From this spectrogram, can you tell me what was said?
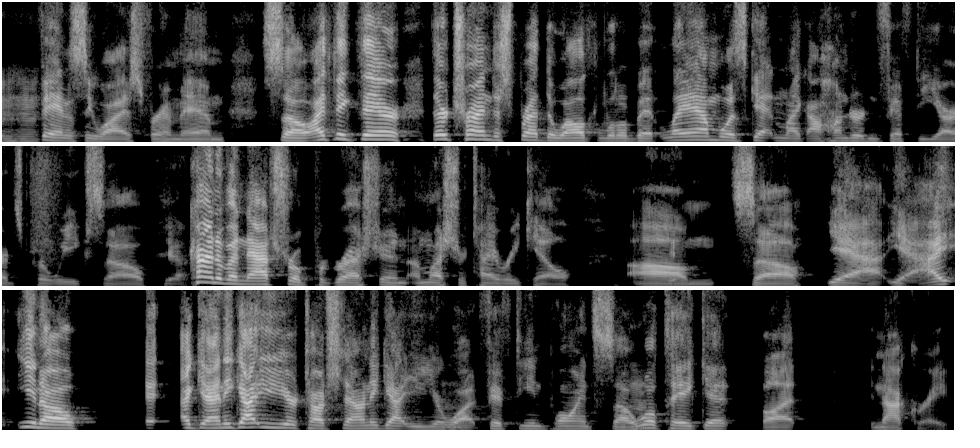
Mhm. fantasy wise for him him. So I think they're they're trying to spread the wealth a little bit. Lamb was getting like 150 yards per week, so Yeah. kind of a natural progression unless you're Tyreek Hill Um, so yeah, yeah, I you know again he got you your touchdown, he got you your Mhm. what 15 points, so Mhm. we'll take it, but not great.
